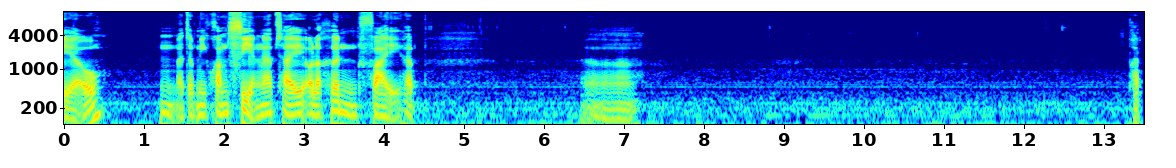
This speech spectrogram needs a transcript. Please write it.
เดี๋ยวอาจจะมีความเสี่ยงนะครับ ใช้ Oracle ไฟครับพัด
